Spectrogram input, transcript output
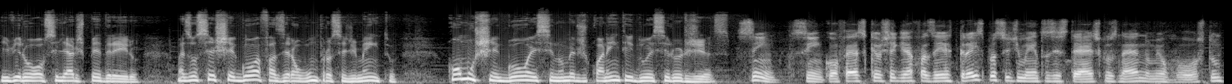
e virou auxiliar de pedreiro, mas você chegou a fazer algum procedimento? Como chegou a esse número de 42 cirurgias? Sim, sim, confesso que eu cheguei a fazer três procedimentos estéticos né, no meu rosto.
